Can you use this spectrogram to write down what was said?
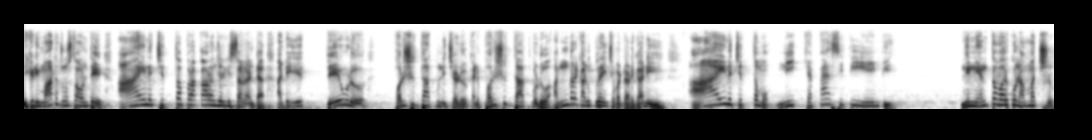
ఇక్కడ ఈ మాట చూస్తా ఉంటే ఆయన చిత్త ప్రకారం జరిగిస్తాడంట. అంటే ఏ- దేవుడు పరిశుద్ధాత్మునిచ్చాడు కానీ పరిశుద్ధాత్ముడు అందరికి అనుగ్రహించబడ్డాడు. కానీ ఆయన చిత్తము నీ కెపాసిటీ ఏంటి? నిన్ను ఎంతవరకు నమ్మచ్చు?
